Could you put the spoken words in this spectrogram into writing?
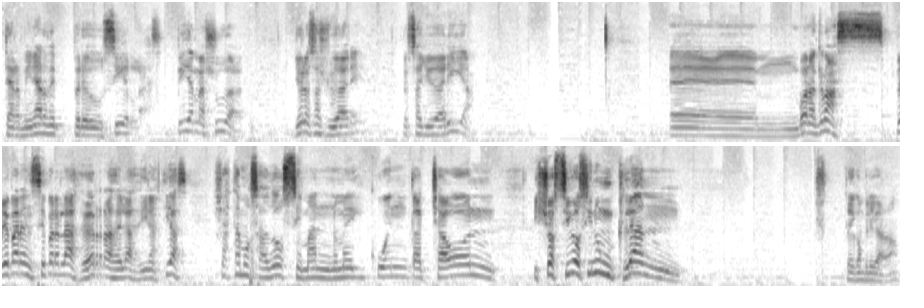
terminar de producirlas? Pídame ayuda. Yo los ayudaré. Los ayudaría. Eh, bueno, ¿qué más? Prepárense para las guerras de las dinastías Ya estamos a 12, man. No me di cuenta, chabón. Y yo sigo sin un clan. Estoy complicado.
